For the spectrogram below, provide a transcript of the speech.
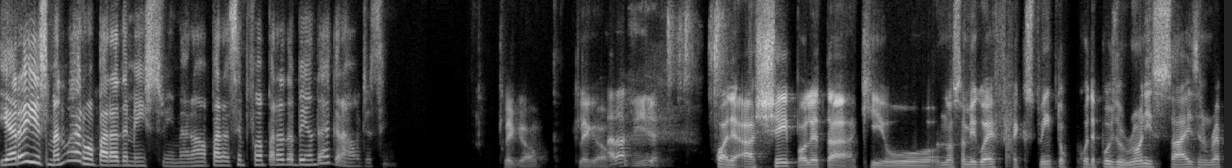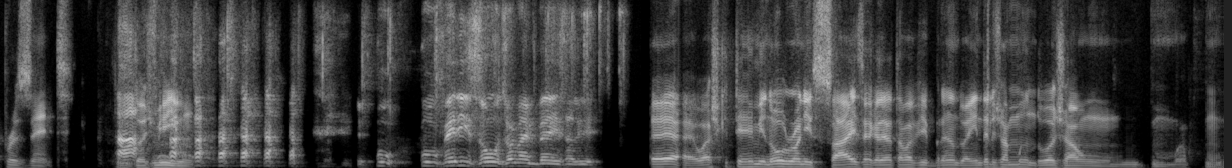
e era isso, mas não era uma parada mainstream, era uma parada, sempre foi uma parada bem underground, assim. Legal, legal. Maravilha. Olha, achei, Pauleta, que o nosso amigo FX Twin tocou depois do Ronnie Size and Represent, em Ah. 2001. Pu- Pulverizou o drum and bass ali. É, eu acho que terminou o Ronnie Size, a galera tava vibrando ainda, ele já mandou já um, uma, um-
